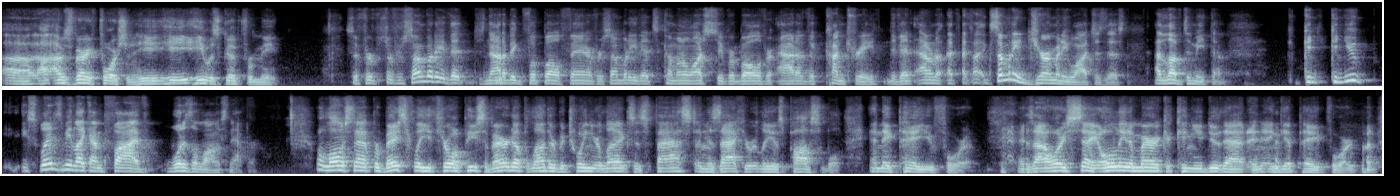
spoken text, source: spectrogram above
uh, I was very fortunate. He he he was good for me. So for so for somebody that's not a big football fan, or for somebody that's coming to watch Super Bowl, or out of the country, I don't know, somebody in Germany watches this. I'd love to meet them. Can can you explain to me like I'm five? What is a long snapper? A long snapper, basically, you throw a piece of aired up leather between your legs as fast and as accurately as possible, and they pay you for it. As I always say, only in America can you do that and, and get paid for it. But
